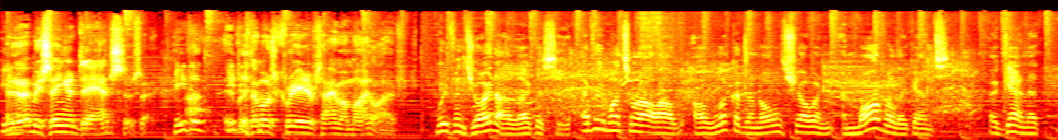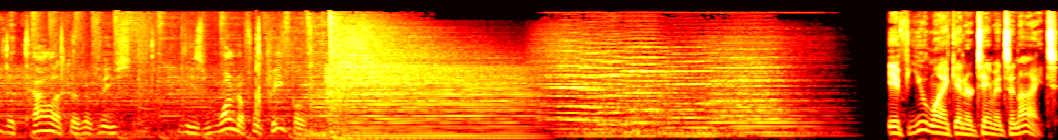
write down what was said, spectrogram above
He and did- let me sing and dance. It was, uh, He did- he it was did- the most creative time of my life. We've enjoyed our legacy. Every once in a while, I'll, I'll look at an old show and, and marvel against, again, at the talent of these, these wonderful people. If you like entertainment tonight,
